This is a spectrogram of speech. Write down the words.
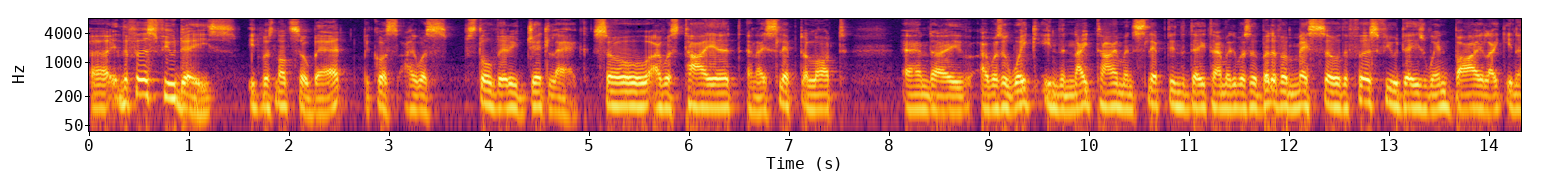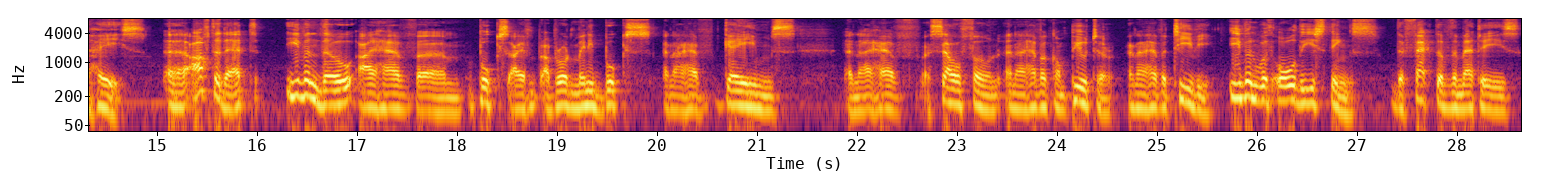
uh, in the first few days, it was not so bad because I was still very jet lagged. So I was tired and I slept a lot and I, I was awake in the nighttime and slept in the daytime. It was a bit of a mess, so the first few days went by like in a haze. Uh, after that, even though I have um, books, I, have, I brought many books, and I have games, and I have a cell phone, and I have a computer, and I have a TV. Even with all these things, the fact of the matter is,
